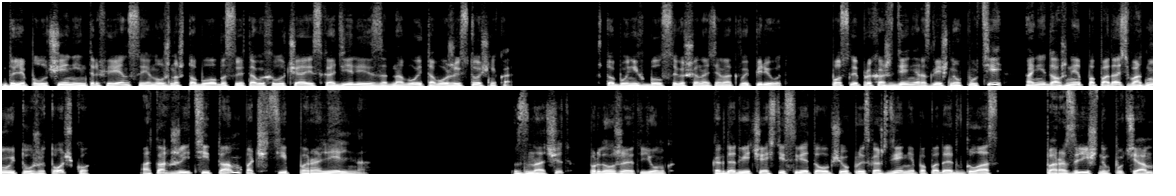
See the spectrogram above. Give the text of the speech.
Для получения интерференции нужно, чтобы оба световых луча исходили из одного и того же источника, чтобы у них был совершенно одинаковый период. После прохождения различного пути они должны попадать в одну и ту же точку, а также идти там почти параллельно. Значит, продолжает Юнг, когда две части света общего происхождения попадают в глаз по различным путям,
